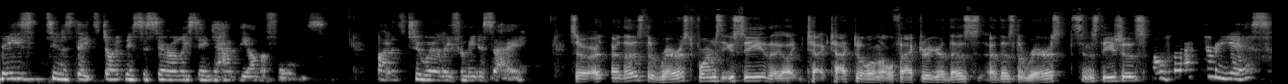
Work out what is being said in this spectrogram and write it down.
these synesthetes don't necessarily seem to have the other forms, but it's too early for me to say. So, are, are those the rarest forms that you see? The like tactile and olfactory are those are those the rarest synesthesias? Olfactory, yes.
